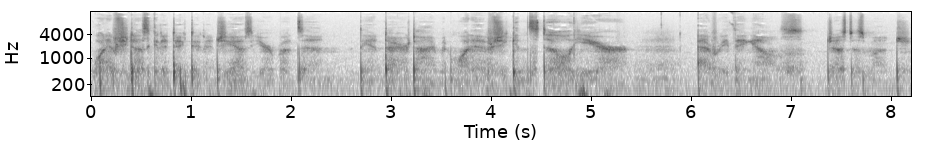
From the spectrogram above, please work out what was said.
What if she does get addicted and she has earbuds in the entire time? And what if she can still hear everything else just as much?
